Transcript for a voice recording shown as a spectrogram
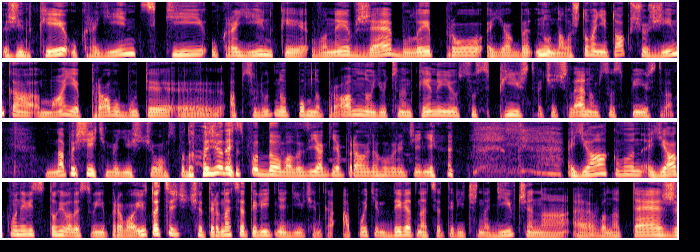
жінки українські, українки, вони вже були про якби ну налаштовані так, що жінка має право бути е, абсолютно повноправною членкиною суспільства чи членом суспільства. Напишіть мені, що вам сподобалось, що не сподобалось, як я правильно говорю чи ні. Як, вон, як вони відстоювали свої права? І то це 14-літня дівчинка, а потім 19-річна дівчина, е, вона теж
